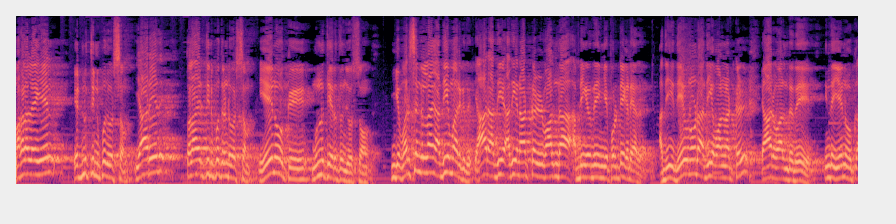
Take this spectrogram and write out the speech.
மகளலேயேல் எட்நூற்றி முப்பது வருஷம் யாரேது தொள்ளாயிரத்தி முப்பத்தி ரெண்டு வருஷம் ஏனோக்கு முந்நூற்றி அறுபத்தஞ்சு வருஷம். இங்கே வருஷங்கள்லாம் அதிகமாக இருக்குது. யார் அதிக அதிக நாட்கள் வாழ்ந்தா அப்படிங்கிறது இங்கே பொருட்டே கிடையாது. அதிக தேவனோட அதிக வாழ்நாட்கள் யார் வாழ்ந்தது? இந்த ஏனோக்கு.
